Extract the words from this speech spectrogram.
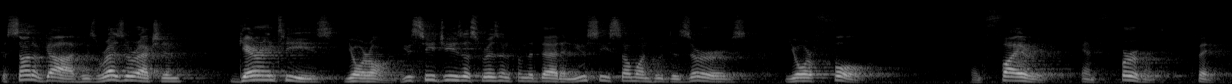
the Son of God whose resurrection guarantees your own. You see Jesus risen from the dead, and you see someone who deserves your full and fiery and fervent faith.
